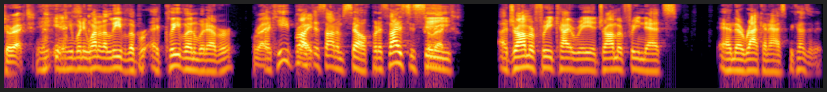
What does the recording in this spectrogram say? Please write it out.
Correct. He, when he wanted to leave LeBron, uh, Cleveland, whatever. Right. Like he brought right. this on himself. But it's nice to see Correct. a drama-free Kyrie, a drama-free Nets, and they're racking ass because of it.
